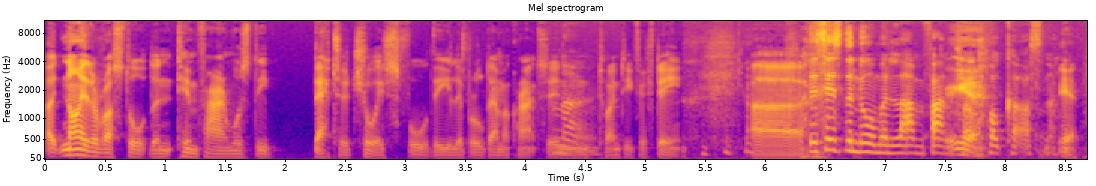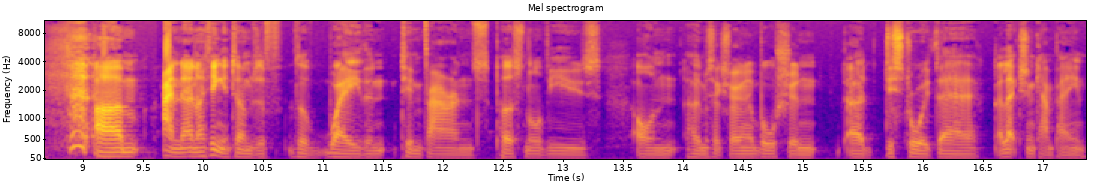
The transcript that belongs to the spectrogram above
Uh, neither of us thought that Tim Farron was the better choice for the Liberal Democrats in No. 2015. uh, This is the Norman Lamb fan club Yeah. podcast now. yeah. Um, and, and I think in terms of the way that Tim Farron's personal views on homosexuality and abortion uh, destroyed their election campaign,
